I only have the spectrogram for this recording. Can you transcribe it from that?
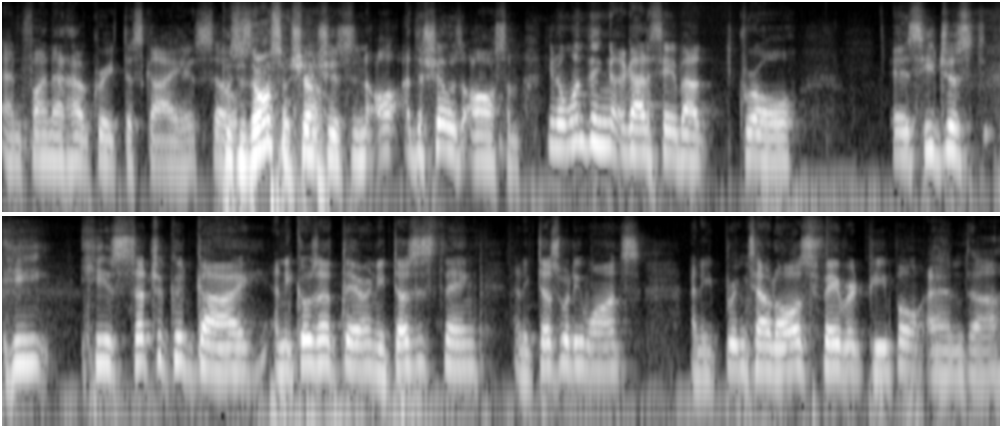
and find out how great this guy is. So Because it's an awesome show. which is an the show is awesome. You know, one thing I got to say about Grohl is he just he he is such a good guy, and he goes out there and he does his thing, and he does what he wants, and he brings out all his favorite people, and uh,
